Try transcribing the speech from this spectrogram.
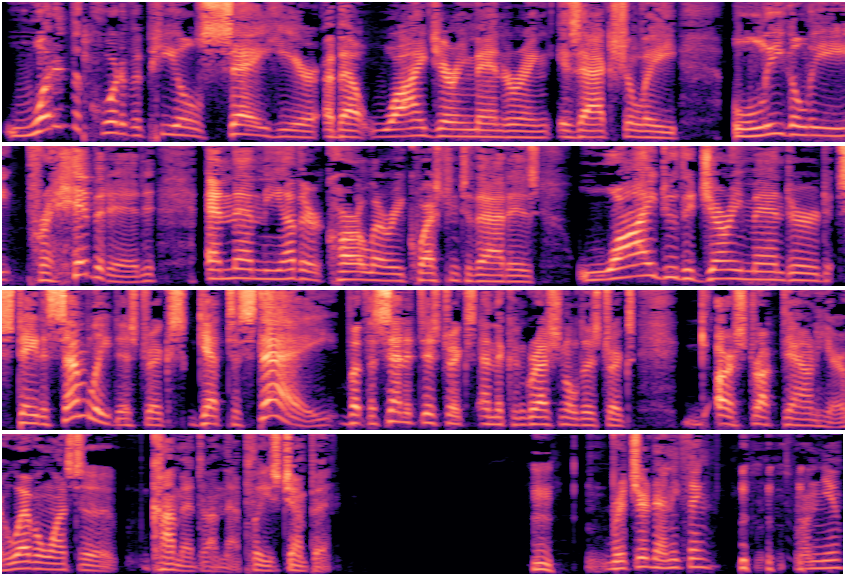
what did the Court of Appeals say here about why gerrymandering is actually legally prohibited? And then the other corollary question to that is why do the gerrymandered state assembly districts get to stay, but the Senate districts and the congressional districts are struck down here? Whoever wants to comment on that, please jump in. Richard, anything on you?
